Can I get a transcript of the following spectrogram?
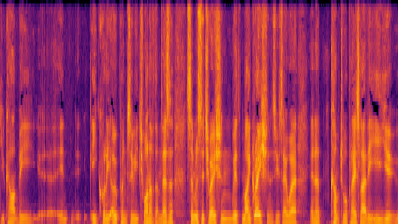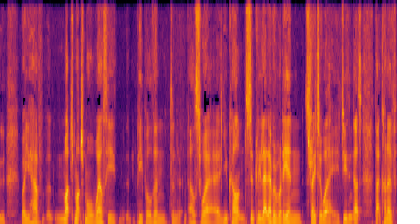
you can't be uh, in, equally open to each one of them. There's a similar situation with migration, as you say, where in a comfortable place like the EU, where you have much, much more wealthy people than, than elsewhere, you can't simply let everybody in straight away. Do you think that's that kind of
